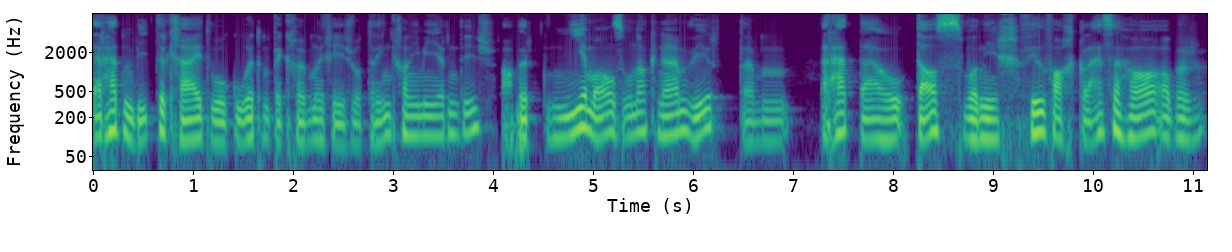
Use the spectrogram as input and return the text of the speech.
Der hat eine Bitterkeit, die gut und bekömmlich ist, die trinkanimierend ist, aber niemals unangenehm wird. Ähm, er hat auch das, was ich vielfach gelesen habe, aber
